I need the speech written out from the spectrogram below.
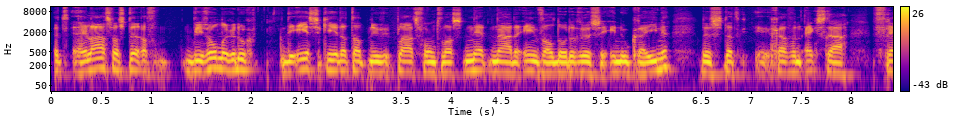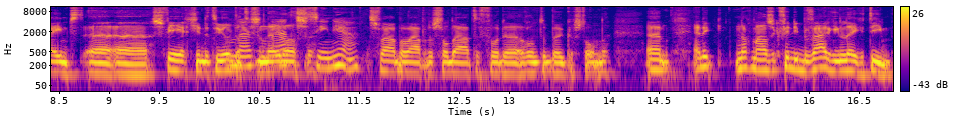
het, helaas was de, of bijzonder genoeg, de eerste keer dat dat nu plaatsvond was net na de inval door de Russen in Oekraïne. Dus dat gaf een extra vreemd uh, sfeertje natuurlijk. Dat de Nederlandse zien, ja. zwaar bewapende soldaten voor de, rond de bunker stonden. Um, en ik, nogmaals, ik vind die beveiliging legitiem.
